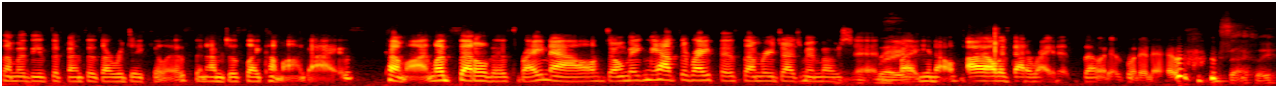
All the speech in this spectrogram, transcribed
some of these defenses are ridiculous. And I'm just like, come on, guys. Come on, let's settle this right now. Don't make me have to write this summary judgment motion. Right. But, you know, I always got to write it. So it is what it is. Exactly.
